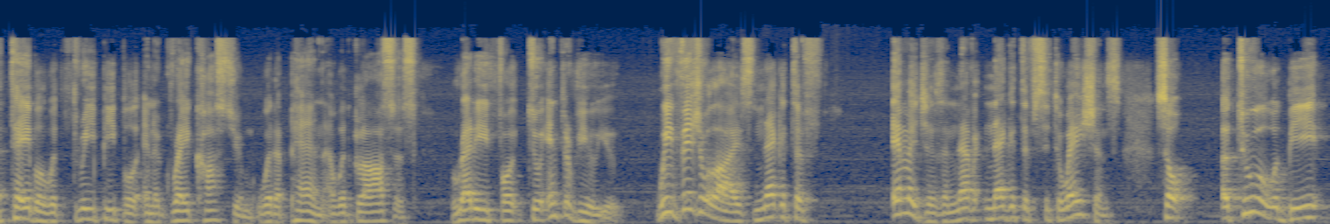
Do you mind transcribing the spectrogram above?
a table with three people in a gray costume with a pen and with glasses ready for to interview you. We visualize negative images and ne- negative situations. So a tool would be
